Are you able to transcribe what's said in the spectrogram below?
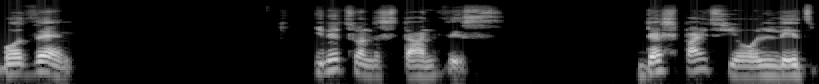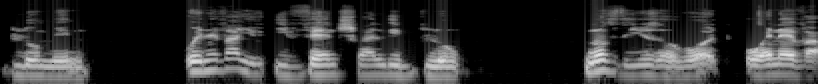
But then, you need to understand this. Despite your late blooming, whenever you eventually bloom, not the use of word, whenever,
